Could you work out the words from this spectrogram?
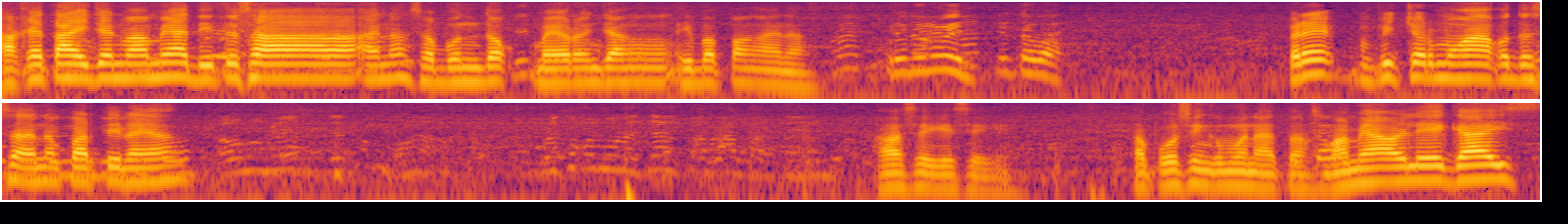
Akit tayo dyan mamaya dito sa ano sa bundok. Mayroon diyang iba pang ano. Pre, Norwin, dito ba? Pre, picture mo nga ako dun sa anong party na yan. Ah, sige, sige. Tapusin ko muna to. Mamaya uli guys.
